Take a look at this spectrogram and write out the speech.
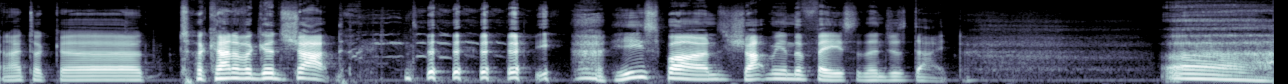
And I took, uh, took kind of a good shot. he spawned, shot me in the face, and then just died. Uh,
